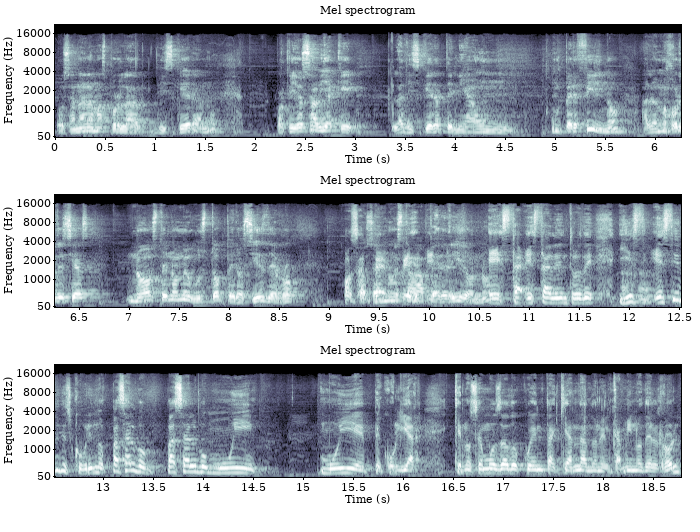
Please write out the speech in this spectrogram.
O sea, nada más por la disquera, ¿no? Porque yo sabía que la disquera tenía un, un perfil, ¿no? A lo mejor decías, no, este no me gustó, pero sí es de rock. O sea, no estaba eh, perdido, ¿no? Está, está dentro de. Y es, es ir descubriendo. Pasa algo, pasa algo muy, muy eh, peculiar que nos hemos dado cuenta que andando en el camino del rol.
